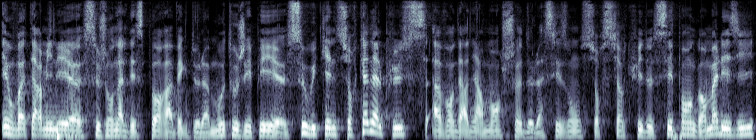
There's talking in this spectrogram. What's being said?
Et on va terminer euh, ce journal des sports avec de la MotoGP euh, ce week-end sur Canal+, avant-dernière manche de la saison sur circuit de Sepang en Malaisie.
